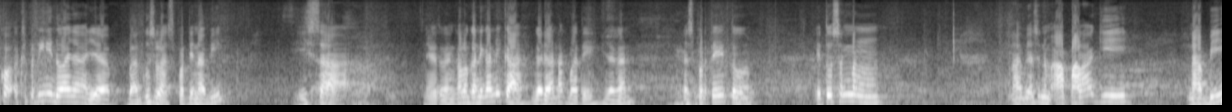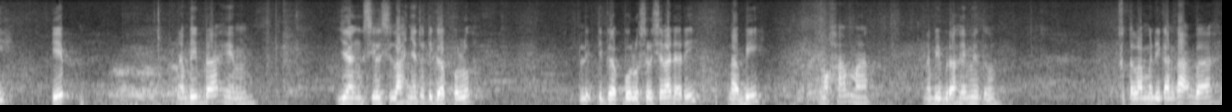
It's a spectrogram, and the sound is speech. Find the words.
kok seperti ini doanya ya bagus lah seperti Nabi Isa. Ya itu kan kalau gak nikah nikah gak ada anak berarti ya kan? Ya seperti itu. Itu seneng. Nabi seneng. apalagi Nabi Ib Nabi Ibrahim yang silsilahnya itu 30 li- 30 silsilah dari Nabi Muhammad Nabi Ibrahim itu setelah mendirikan Ka'bah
